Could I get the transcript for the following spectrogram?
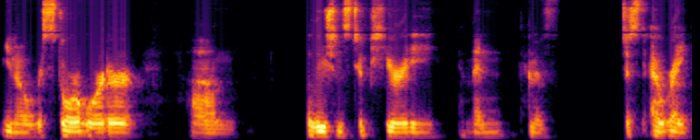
you know, restore order, um, allusions to purity, and then kind of just outright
